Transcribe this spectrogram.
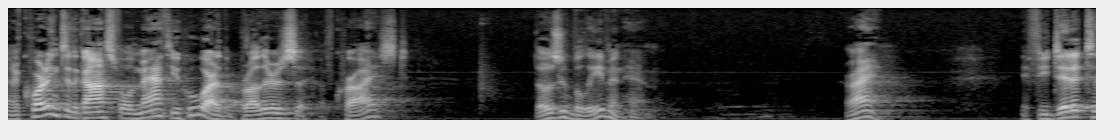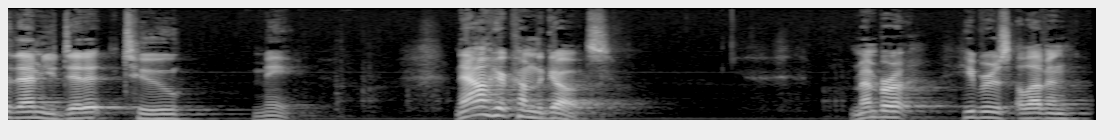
And according to the Gospel of Matthew, who are the brothers of Christ? Those who believe in him. Right? If you did it to them, you did it to me. Now here come the goats. Remember, Hebrews 11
